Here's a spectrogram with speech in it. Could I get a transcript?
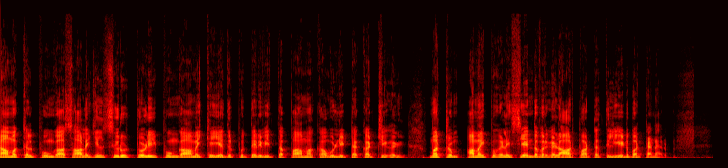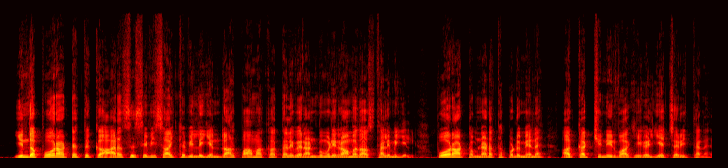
நாமக்கல் பூங்கா சாலையில் சிறு தொழில் பூங்கா அமைக்க எதிர்ப்பு தெரிவித்த பாமக உள்ளிட்ட கட்சிகள் மற்றும் அமைப்புகளை சேர்ந்தவர்கள் ஆர்ப்பாட்டத்தில் ஈடுபட்டனர். இந்த போராட்டத்துக்கு அரசு செவிசாய்க்கவில்லை என்றால் பாமக தலைவர் அன்புமணி ராமதாஸ் தலைமையில் போராட்டம் நடத்தப்படும் என அக்கட்சி நிர்வாகிகள் எச்சரித்தனர்.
